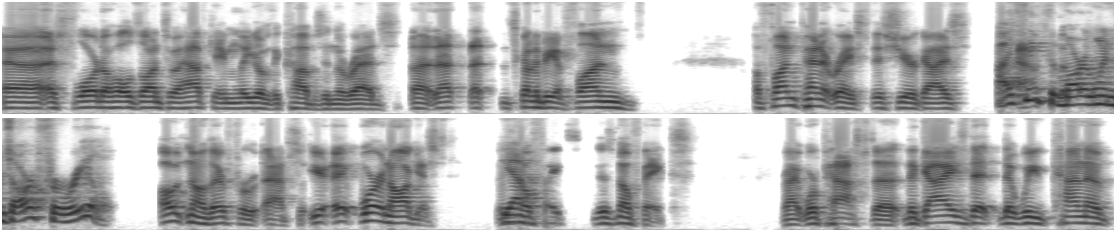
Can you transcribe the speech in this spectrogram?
Uh, as Florida holds on to a half game lead over the Cubs and the Reds, uh, that that it's going to be a fun, a fun pennant race this year, guys. I think the Marlins are for real. Oh no, they're for absolutely. We're in August. There's yeah. no fakes. There's no fakes. Right, we're past the the guys that that we kind of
